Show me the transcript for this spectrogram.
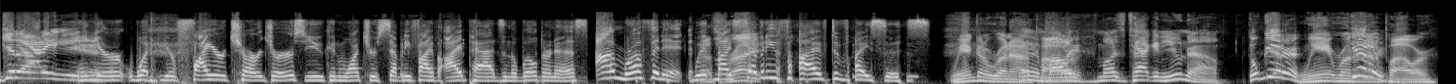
Get out of here. and your what your fire charger so you can watch your 75 iPads in the wilderness. I'm roughing it with That's my right. 75 devices. We ain't gonna run out Hey, of power. Molly, Molly's attacking you now. Go get her. We ain't running Get out her. of power.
